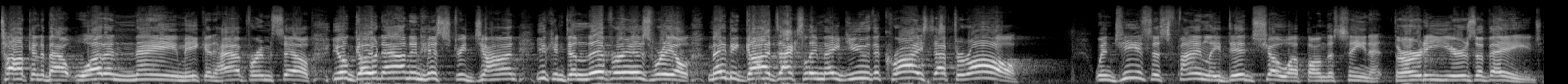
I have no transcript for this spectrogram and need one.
talking about what a name he could have for himself. You'll go down in history, John. You can deliver Israel. Maybe God's actually made you the Christ after all. When Jesus finally did show up on the scene at 30 years of age,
